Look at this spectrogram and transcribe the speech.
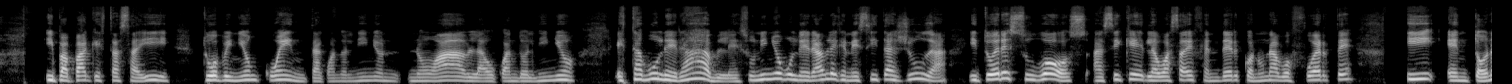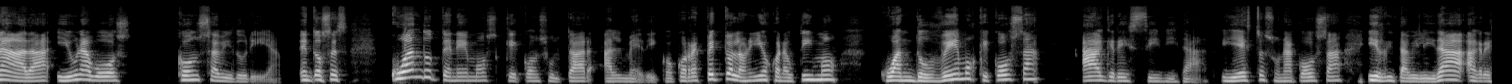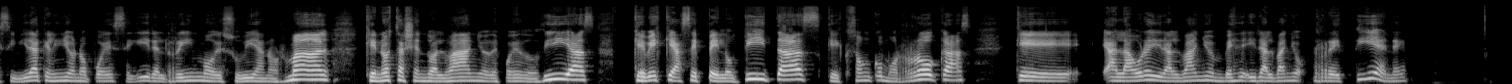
y papá que estás ahí, tu opinión cuenta cuando el niño no habla o cuando el niño está vulnerable, es un niño vulnerable que necesita ayuda y tú eres su voz, así que la vas a defender con una voz fuerte y entonada y una voz con sabiduría. Entonces, ¿cuándo tenemos que consultar al médico? Con respecto a los niños con autismo, cuando vemos qué cosa, agresividad. Y esto es una cosa, irritabilidad, agresividad, que el niño no puede seguir el ritmo de su vida normal, que no está yendo al baño después de dos días, que ves que hace pelotitas, que son como rocas, que a la hora de ir al baño, en vez de ir al baño, retiene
